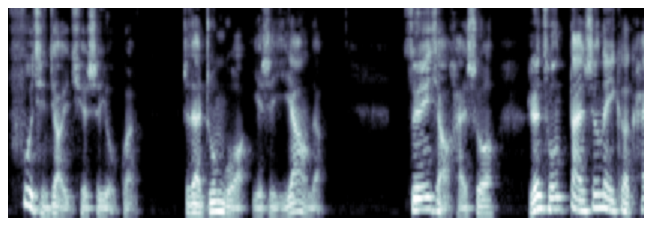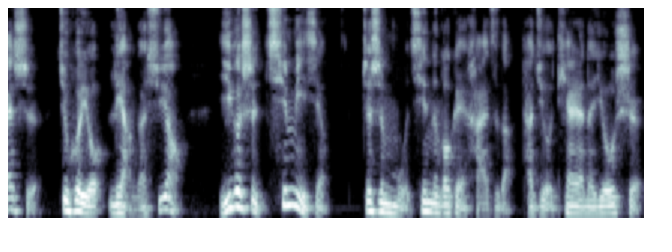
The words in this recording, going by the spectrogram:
父亲教育缺失有关。这在中国也是一样的。孙云晓还说，人从诞生那一刻开始，就会有两个需要：一个是亲密性，这是母亲能够给孩子的，它具有天然的优势；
